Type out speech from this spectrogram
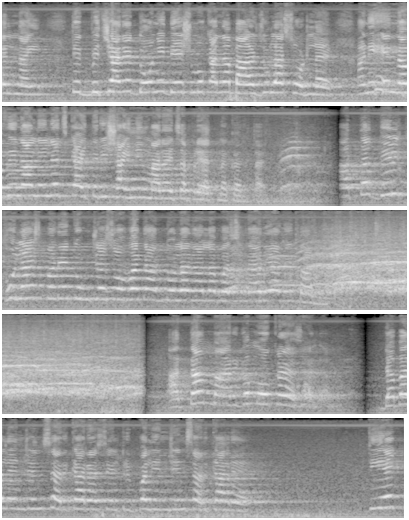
जमेल नाही. ते बिचारे दोन्ही देशमुखांना बाजूला सोडलंय. आणि हे नवीन आलेलेच काहीतरी शायनिंग मारायचा प्रयत्न करतात आता दिल खुलासपणे तुमच्यासोबत आंदोलनाला बसणारे आणि आता मार्ग मोकळा झाला. डबल इंजिन सरकार असेल ट्रिपल इंजिन सरकार आहे. ती एक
